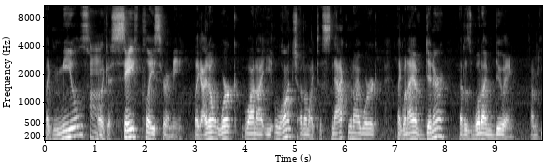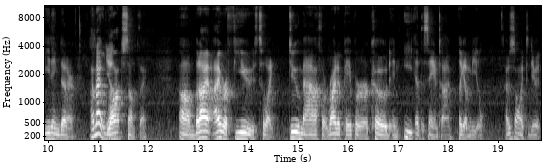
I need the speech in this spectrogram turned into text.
Like meals Hmm. are like a safe place for me. Like I don't work when I eat lunch. I don't like to snack when I work. Like when I have dinner, that is what I'm doing. I'm eating dinner. I might watch something, um, but I I refuse to like do math or write a paper or code and eat at the same time like a meal. I just don't like to do it.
